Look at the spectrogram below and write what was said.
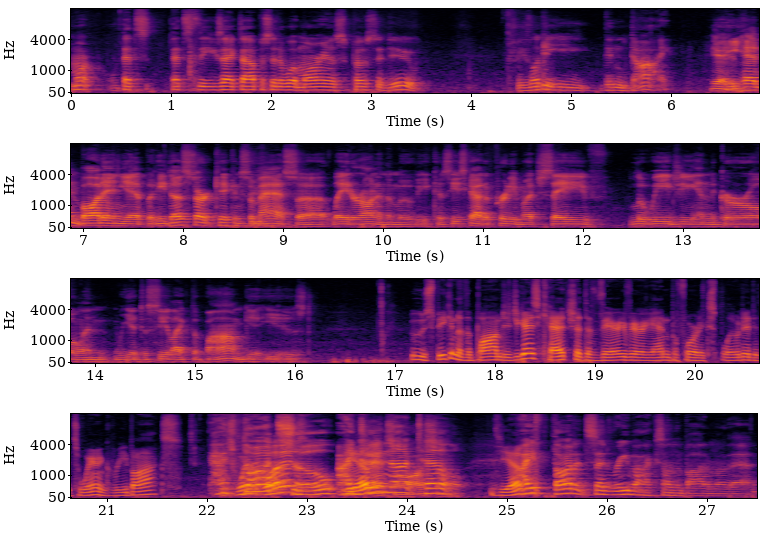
Mar- that's that's the exact opposite of what Mario's supposed to do. He's lucky he didn't die. Yeah, he hadn't bought in yet, but he does start kicking some ass uh, later on in the movie because he's got to pretty much save Luigi and the girl, and we get to see like the bomb get used. Ooh, speaking of the bomb, did you guys catch at the very, very end before it exploded? It's wearing Reeboks. I It's what- thought what? so. I Yep. could That's not awesome. tell. Yep. I thought it said Reeboks on the bottom of that.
